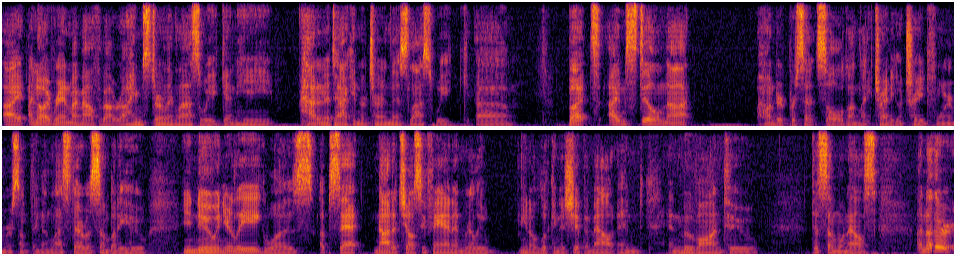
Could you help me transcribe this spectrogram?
I I know I ran my mouth about Raheem Sterling last week, and he had an attacking return this last week, uh, but I'm still not hundred percent sold on like trying to go trade for him or something, unless there was somebody who you knew in your league was upset, not a Chelsea fan, and really you know looking to ship him out and and move on to to someone else. Another,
